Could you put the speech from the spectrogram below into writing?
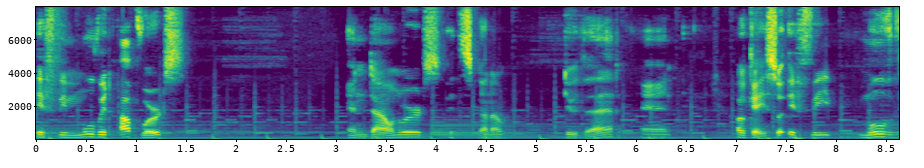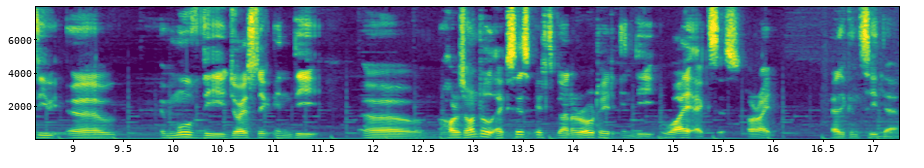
if we move it upwards and downwards it's gonna do that. And okay so if we move the uh, move the joystick in the uh, horizontal axis it's gonna rotate in the y-axis all right as you can see that.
